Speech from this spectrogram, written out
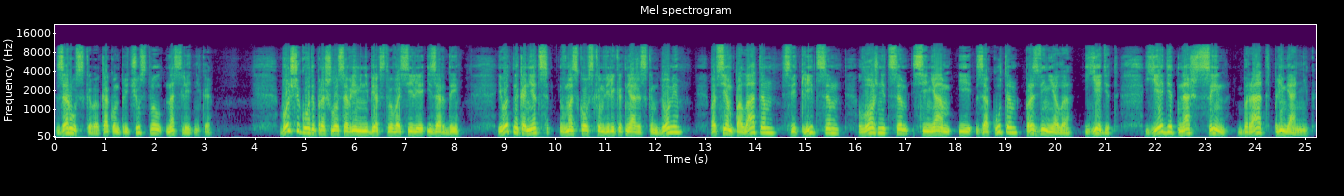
за русского, как он предчувствовал, наследника. Больше года прошло со времени бегства Василия из Орды, и вот, наконец, в московском великокняжеском доме по всем палатам, светлицам, ложницам, синям и закутам прозвенело «Едет! Едет наш сын, брат, племянник!»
